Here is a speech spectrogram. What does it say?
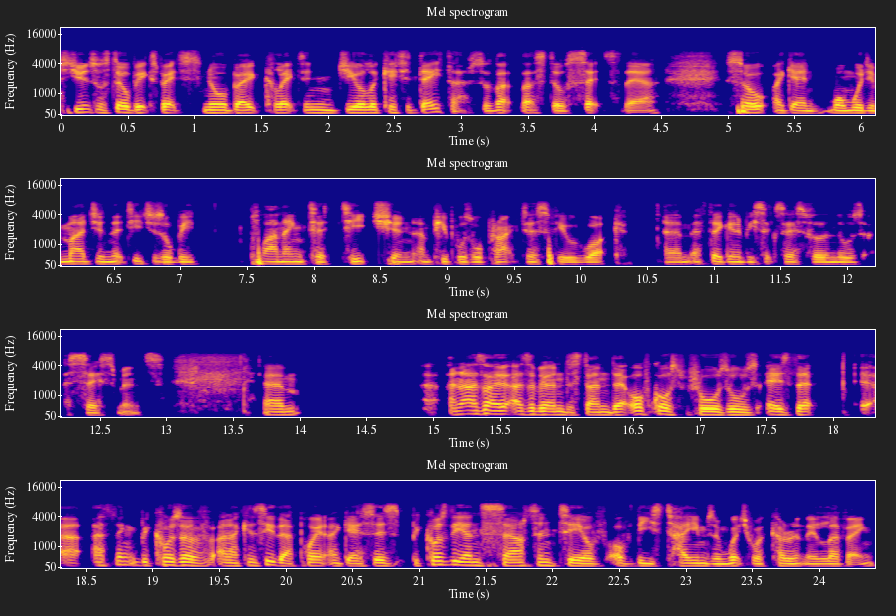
students will still be expected to know about collecting geolocated data. So that, that still sits there. So again, one would imagine that teachers will be planning to teach and, and pupils will practice fieldwork um, if they're going to be successful in those assessments. Um, and as I as I understand it, Ofqual's proposals is that I think because of, and I can see that point, I guess, is because the uncertainty of, of these times in which we're currently living,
